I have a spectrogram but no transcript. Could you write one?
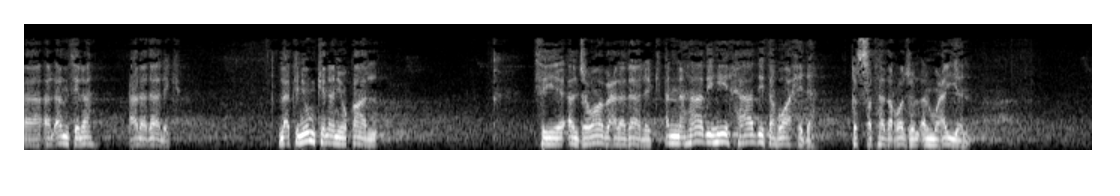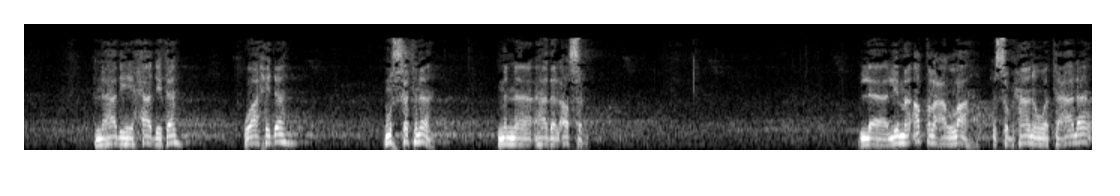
الأمثلة على ذلك. لكن يمكن أن يقال في الجواب على ذلك أن هذه حادثة واحدة قصة هذا الرجل المعين. أن هذه حادثة واحدة مستثناة من هذا الأصل. لما أطلع الله سبحانه وتعالى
